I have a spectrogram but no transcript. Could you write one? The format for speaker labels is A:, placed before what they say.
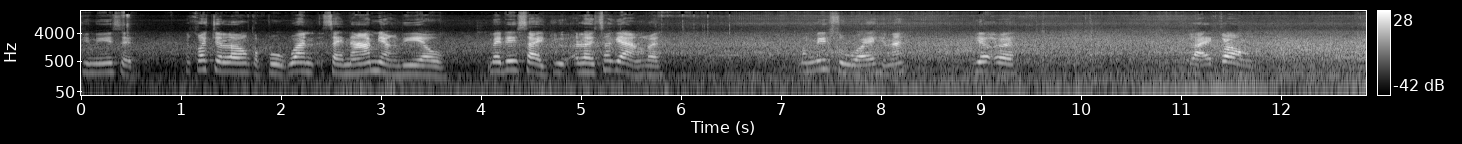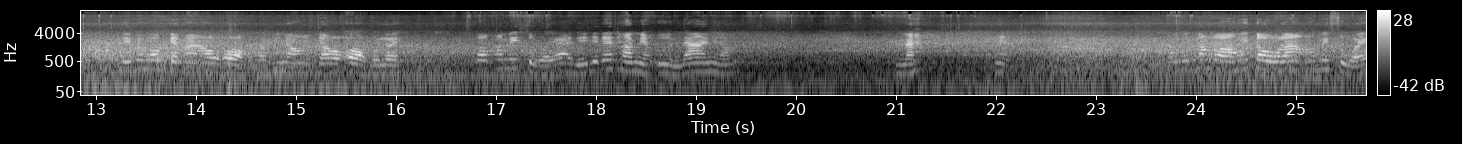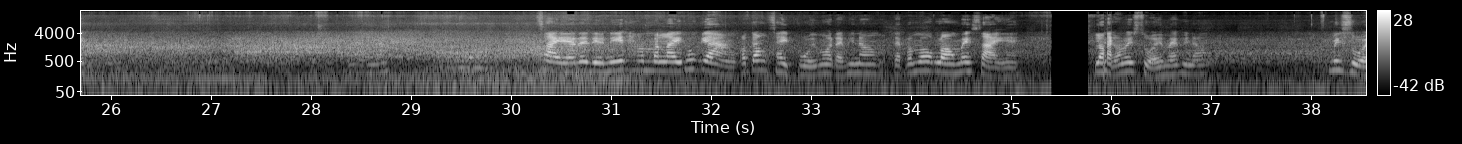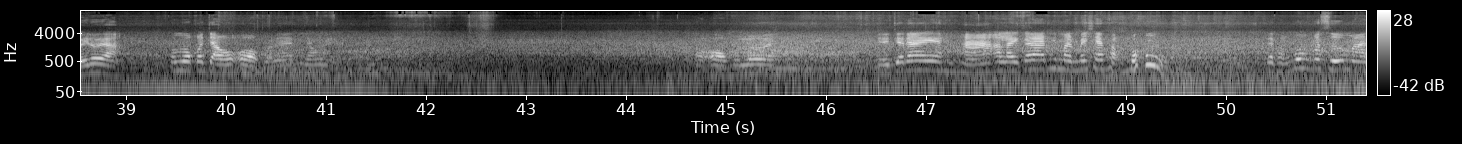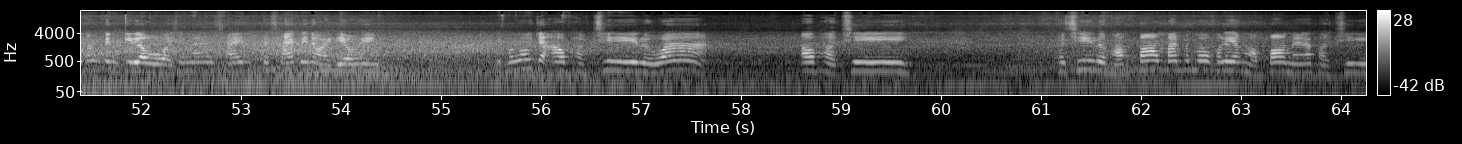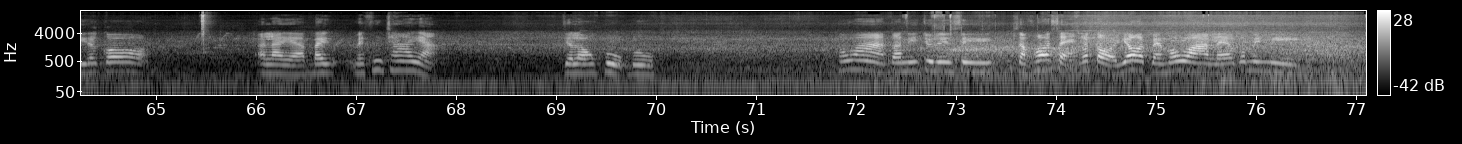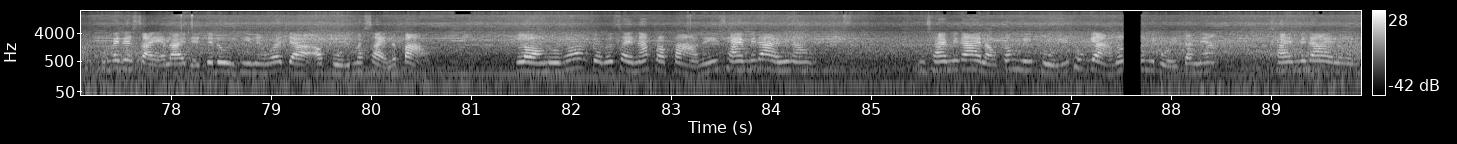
A: ทีนี้เสร็จ แล้วก็จะลองกับปลูกว่าใส่น้ำอย่างเดียว ไม่ได้ใส่อะไรสักอย่างเลย มันไม่สวยเห็นไหมเยอะเลยหลายกล่อง นี่ป้าโมกจะมาเอาออกหมดพี่น้องจะเอาออกหมดเลยเพราะเขาไม่สวยอะเดี๋ยวจะได้ทำอย่างอื่นได้พี่น้องเห็นไหมเนี่ยเราไม่ต้องรอให้โตแล้วเขาไม่สวยเนี่ยเห็นไหมใส่ อะไรเดี๋ยวนี้ทำอะไรทุกอย่างก็ต้องใส่ปุ๋ยหมดแต่พี่น้อง แต่ป้าโมกลองไม่ใส่ไงลองใส่ก็ไม่สวยไหมพี่น้อง ไม่สวยเลยอะป้าโมกก็จะเอาออกหมดนะพี่น้องเนี่ยเอาออกหมดเลย เดี๋ยวจะได้หาอะไรก็ได้ที่มันไม่ใช่ผักบุ้งแต่ผักบุ้งก็ซื้อมาต้องเป็นกิโลใช่ไหมใช้จะใช้ไปหน่อยเดียวเองเดี๋ยวพวกจะเอาผักชีหรือว่า เอาผักชี ผักชีหรือหอมป้อมบ้านพระโมกเขาเรียกหอมป้อมเลยนะผักชีแล้วก็อะไรอะใบใบขึ้นช่ายอะจะลองปลูกดู เพราะว่าตอนนี้จุลินทรีย์สังเคราะห์แสงก็ต่อยอดไปเมื่อวานแล้วก็ไม่มี ก็ไม่ได้ใส่อะไร เดี๋ยวจะดูอีกทีหนึ่งว่าจะเอาปุ๋ยมาใส่หรือเปล่า ลองดูเพราะเกิดไปใส่น้ำเปล่าๆนี่ใช้ไม่ได้พี่น้องมันใช้ไม่ได้เราต้องมีปุ๋ยทุกอย่างต้องมีปุ๋ยตอนเนี้ย ใช้ไม่ได้เลย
